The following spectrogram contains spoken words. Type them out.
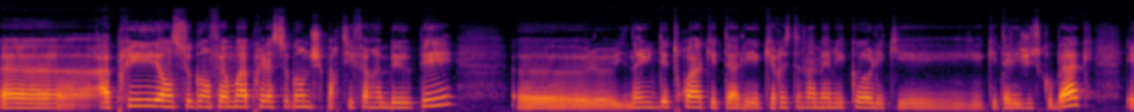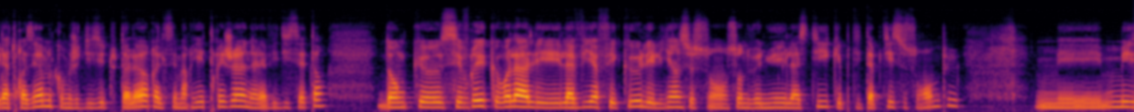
Euh, après, en second, enfin, moi, après la seconde, je suis partie faire un BEP. Euh, il y en a une des trois qui est allée, qui est restée dans la même école et qui est, qui est allée jusqu'au bac. Et la troisième, comme je disais tout à l'heure, elle s'est mariée très jeune, elle avait 17 ans. Donc euh, c'est vrai que voilà, les, la vie a fait que les liens se sont, sont devenus élastiques et petit à petit se sont rompus. Mais, mais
